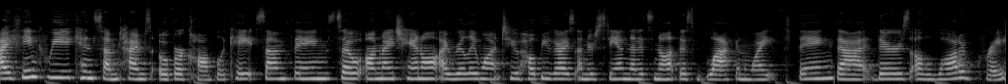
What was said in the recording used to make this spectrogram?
I think we can sometimes overcomplicate some things. So on my channel, I really want to help you guys understand that it's not this black and white thing, that there's a lot of gray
